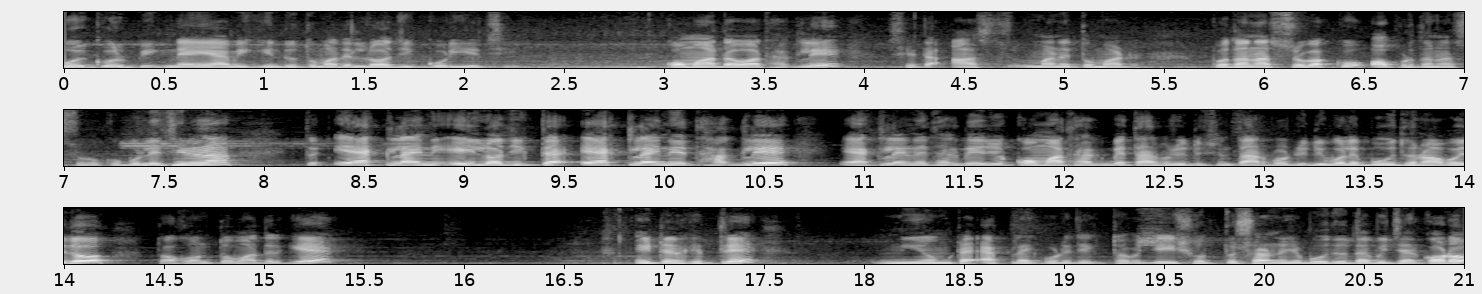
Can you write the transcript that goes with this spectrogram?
বৈকল্পিক ন্যায় আমি কিন্তু তোমাদের লজিক করিয়েছি। কমা দেওয়া থাকলে সেটা আস মানে তোমার প্রধান আশ্রবাক্য অপ্রধান আশ্রবাক্য বলেছি না? তো এক লাইনে, এই লজিকটা এক লাইনে থাকলে, এক লাইনে থাকলে যে কমা থাকবে, তারপর যদি তারপর যদি বলে বৈধ না অবৈধ, তখন তোমাদেরকে এটার ক্ষেত্রে নিয়মটা অ্যাপ্লাই করে দেখতে হবে। যেই সত্য সারণে যে বৈধতা বিচার করো,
